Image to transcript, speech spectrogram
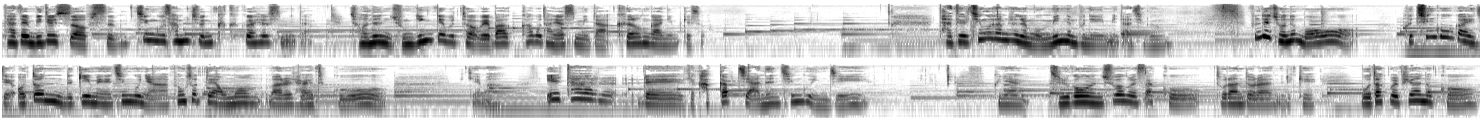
다들 믿을 수 없음 친구 삼촌 크크크 하셨습니다. 저는 중딩 때부터 외박하고 다녔습니다. 그런가님께서 다들 친구 삼촌을 못 믿는 분위기입니다 지금. 근데 저는 뭐 그 친구가 이제 어떤 느낌의 친구냐 평소 때 엄마 말을 잘 듣고 이렇게 막 일탈에 가깝지 않은 친구인지 그냥 즐거운 추억을 쌓고 도란도란 이렇게 모닥불 피워놓고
